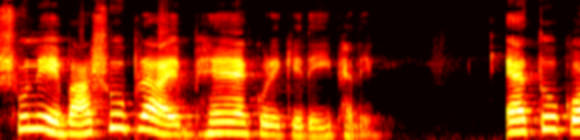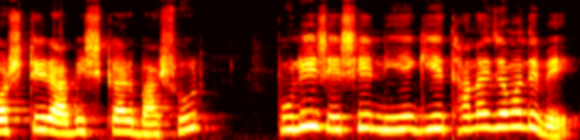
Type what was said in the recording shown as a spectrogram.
শুনে বাসু প্রায় ভ্যাঁ করে কেঁদেই ফেলে। এত কষ্টের আবিষ্কার বাসুর। পুলিশ এসে নিয়ে গিয়ে থানায় জমা দেবে?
